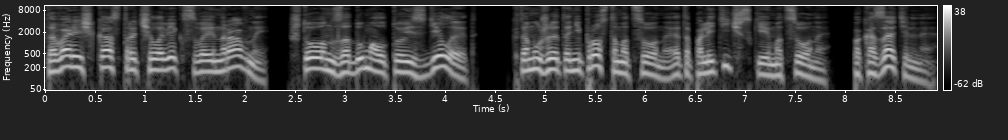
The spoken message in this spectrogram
«Товарищ Кастро человек своенравный. Что он задумал, то и сделает. К тому же это не просто мационы, это политические мационы, показательные.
